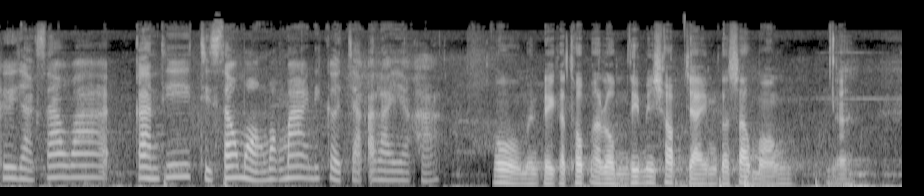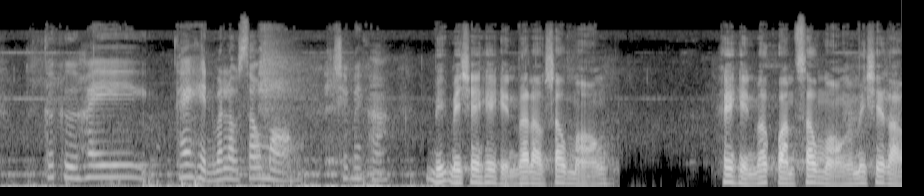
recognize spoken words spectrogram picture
คืออยากทราบว่าการที่จิตเศร้าหมองมาก ๆ นี่เกิดจากอะไรอะคะโอ้มันไปกระทบอารมณ์ที่ไม่ชอบใจมันก็เศร้าหมองนะก็คือให้แค่เห็นว่าเราเศร้าหมองใช่ไหมคะไม่ไม่ใช่ให้เห็นว่าเราเศร้าหมอง ให้เห็นว่าความเศร้าหมองนั้นไม่ใช่เรา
